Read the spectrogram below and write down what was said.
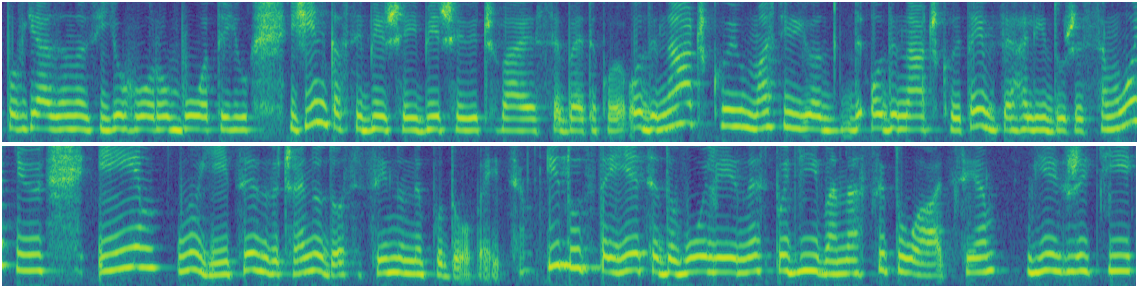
пов'язано з його роботою. Жінка все більше і більше відчуває себе такою одиначкою, матір'ю одиначкою, та й взагалі дуже самотньою. І ну їй це звичайно досить сильно не подобається. І тут стається доволі несподівана ситуація в їх житті,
